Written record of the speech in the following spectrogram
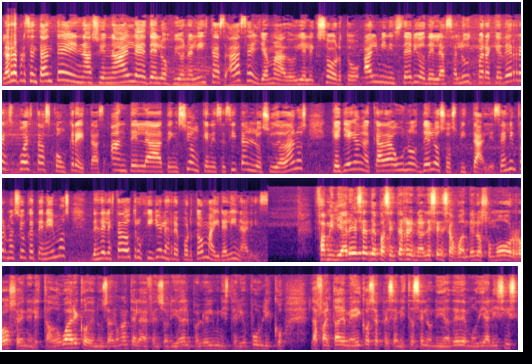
la representante nacional de los bionalistas hace el llamado y el exhorto al Ministerio de la Salud para que dé respuestas concretas ante la atención que necesitan los ciudadanos que llegan a cada uno de los hospitales. Es la información que tenemos desde el Estado Trujillo, les reportó Mayra Linares. Familiares de pacientes renales en San Juan de los Somorros, en el estado Guárico, denunciaron ante la Defensoría del Pueblo y el Ministerio Público la falta de médicos especialistas en la unidad de hemodiálisis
